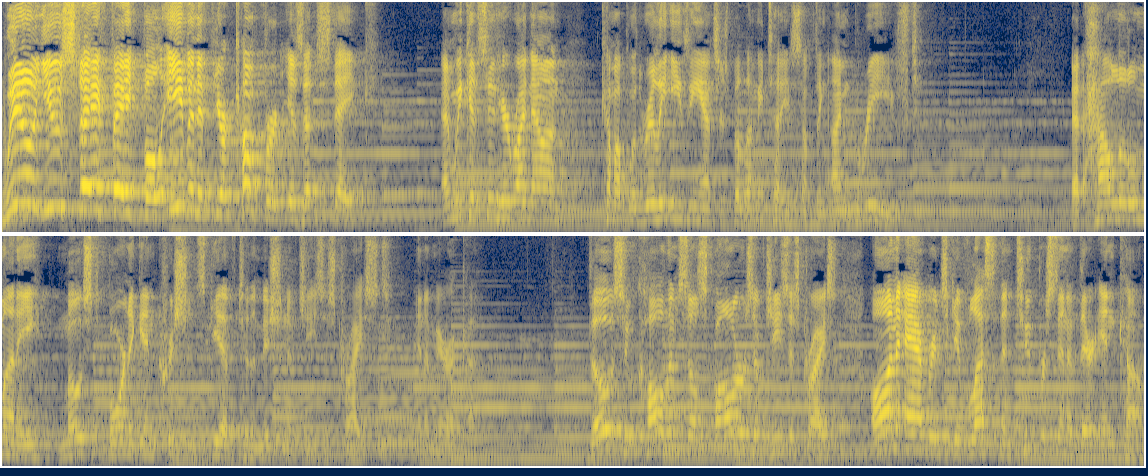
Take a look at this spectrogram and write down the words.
Will you stay faithful even if your comfort is at stake? And we can sit here right now and come up with really easy answers, but let me tell you something. I'm grieved at how little money most born again Christians give to the mission of Jesus Christ in America. Those who call themselves followers of Jesus Christ, on average, give less than 2% of their income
